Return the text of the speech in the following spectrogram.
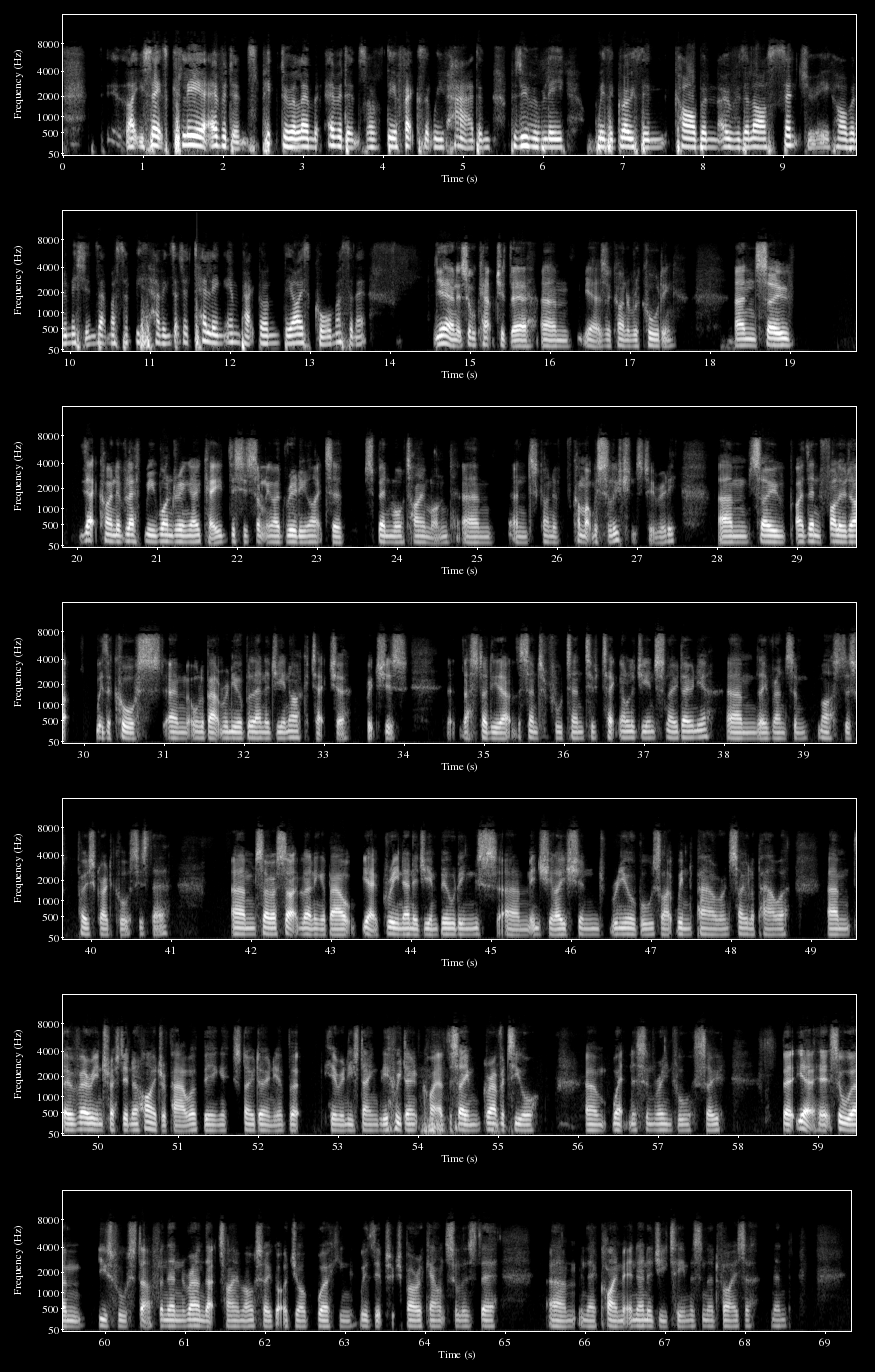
like you say, it's clear evidence, pictorial evidence of the effects that we've had, and presumably with the growth in carbon over the last century, carbon emissions, that must be having such a telling impact on the ice core, mustn't it? Yeah, and it's all captured there, um, yeah, as a kind of recording. And so that kind of left me wondering, okay, this is something I'd really like to spend more time on um, and kind of come up with solutions to, really. Um, so I then followed up with a course um, all about renewable energy and architecture, which is I studied at the Centre for Alternative Technology in Snowdonia. Um, they ran some master's postgrad courses there. Um, so I started learning about yeah green energy in buildings, um, insulation, renewables like wind power and solar power, um, they were very interested in hydropower, being a Snowdonia, but here in East Anglia we don't quite have the same gravity or um, wetness and rainfall. So, but yeah, it's all um, useful stuff. And then around that time, I also got a job working with Ipswich Borough Council as their um, in their climate and energy team as an advisor. And then,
